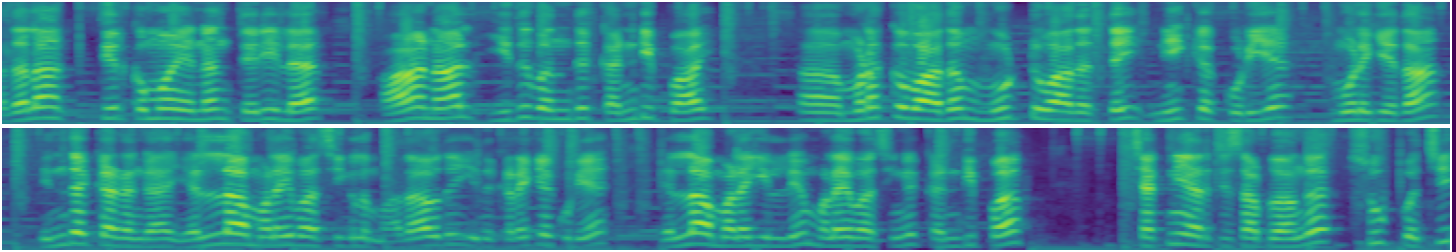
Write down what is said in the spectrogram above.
அதெல்லாம் தீர்க்குமோ என்னன்னு தெரியல. ஆனால் இது வந்து கண்டிப்பாய் முடக்குவாதம் மூட்டுவாதத்தை நீக்கக்கூடிய மூலிகை தான் இந்த கிழங்க. எல்லா மலைவாசிகளும் அதாவது இது கிடைக்கக்கூடிய எல்லா மலைகள்லையும் மலைவாசிங்க கண்டிப்பாக சட்னி அரைச்சி சாப்பிடுவாங்க சூப் வச்சு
